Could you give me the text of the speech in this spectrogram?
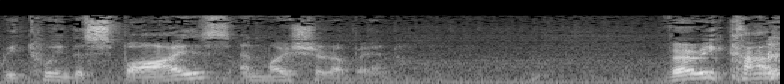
between the spies and Moshe Rabbeinu. Very, com-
